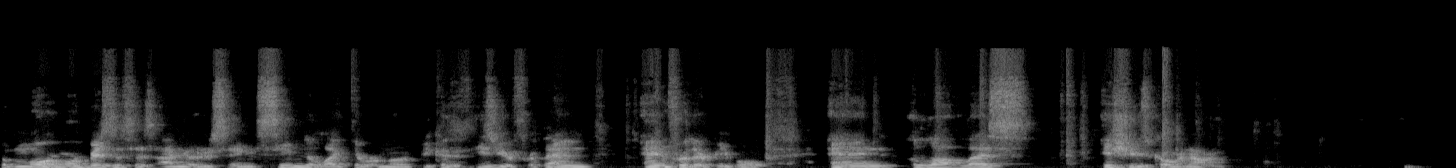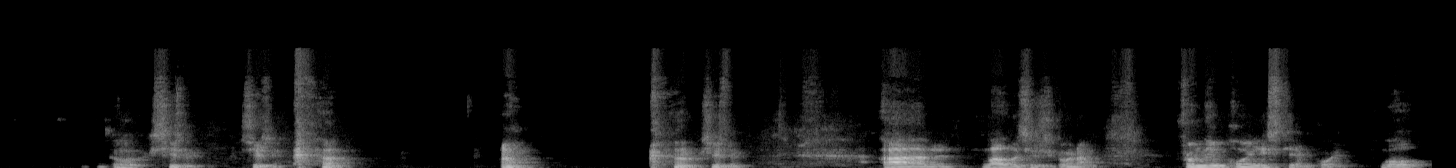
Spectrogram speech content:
but more and more businesses I'm noticing seem to like the remote because it's easier for them and for their people and a lot less issues going on. Oh, excuse me. Excuse me. excuse me. Um, a lot less issues going on. From the employee standpoint, well,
